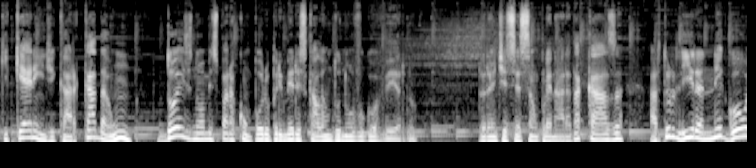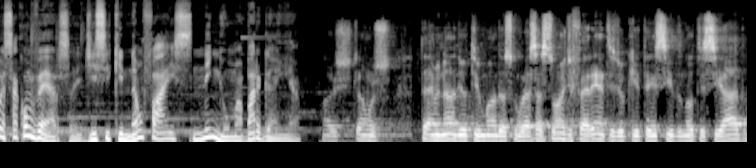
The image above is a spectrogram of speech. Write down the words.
que querem indicar cada um dois nomes para compor o primeiro escalão do novo governo. Durante a sessão plenária da Casa, Arthur Lira negou essa conversa e disse que não faz nenhuma barganha. Nós estamos terminando e ultimando as conversações, diferentes do que tem sido noticiado,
